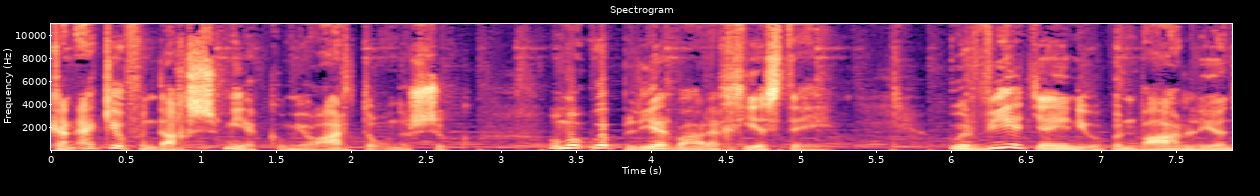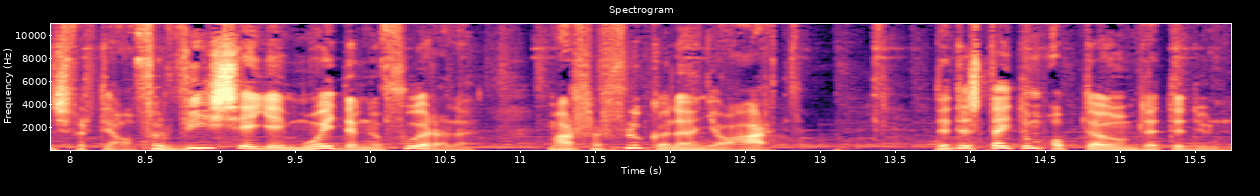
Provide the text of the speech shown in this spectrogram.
Kan ek jou vandag smeek om jou hart te ondersoek, om 'n oop leerbare gees te hê Oor wie het jy in die openbaar leuns vertel? Vir wie sê jy mooi dinge voor hulle, maar vervloek hulle in jou hart? Dit is tyd om op te hou om dit te doen.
